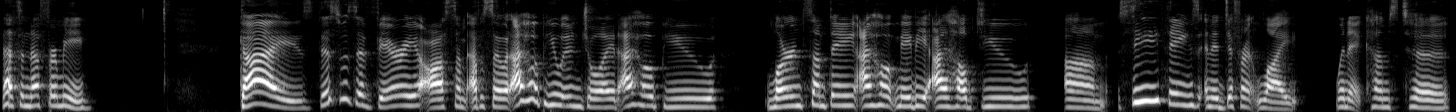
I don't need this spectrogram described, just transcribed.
that's enough for me. Guys, this was a very awesome episode. I hope you enjoyed. I hope you learned something. I hope maybe I helped you um, see things in a different light when it comes to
